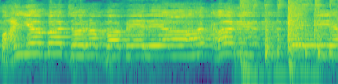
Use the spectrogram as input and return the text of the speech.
ਪਾਈਆਂ ਬਾਜੋ ਰੱਬਾ ਮੇਰੇ ਆ ਘਰ ਤੇ ਕੀ ਆ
